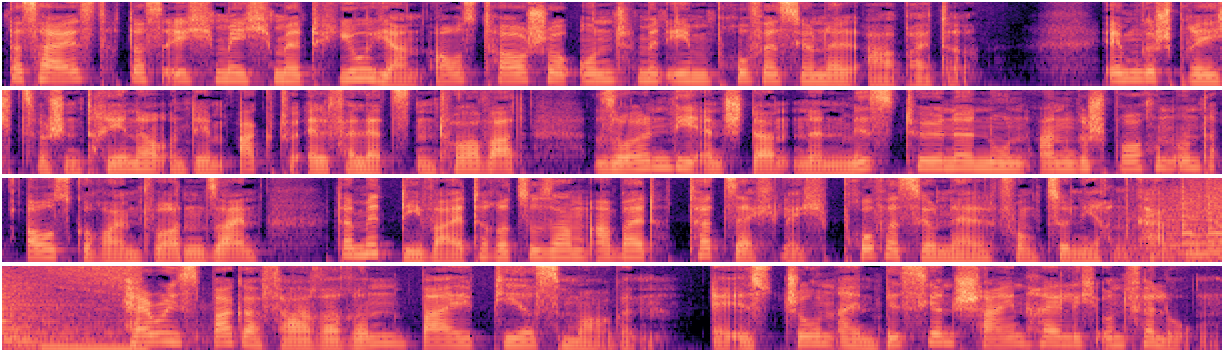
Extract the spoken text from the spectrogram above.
das heißt, dass ich mich mit Julian austausche und mit ihm professionell arbeite. Im Gespräch zwischen Trainer und dem aktuell verletzten Torwart sollen die entstandenen Misstöne nun angesprochen und ausgeräumt worden sein, damit die weitere Zusammenarbeit tatsächlich professionell funktionieren kann. Harrys Baggerfahrerin bei Piers Morgan. Er ist schon ein bisschen scheinheilig und verlogen.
